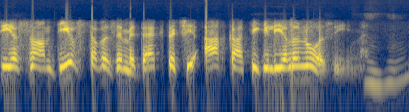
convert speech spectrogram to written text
dziesmām, Dievs tava zeme deg, taču ārkārtīgi liela nozīme. Mm -hmm.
